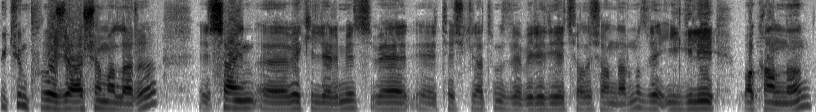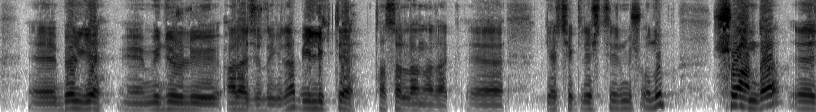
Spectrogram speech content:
Bütün proje aşamaları e, sayın e, vekillerimiz ve e, teşkilatımız ve belediye çalışanlarımız ve ilgili bakanlığın e, bölge e, müdürlüğü aracılığıyla birlikte tasarlanarak e, gerçekleştirilmiş olup şu anda e,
